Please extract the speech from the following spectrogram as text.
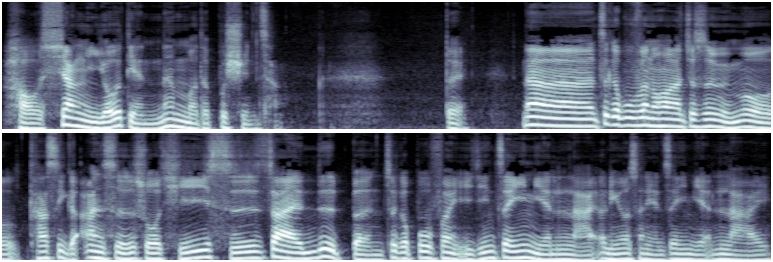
好像有点那么的不寻常，对。那这个部分的话，就是有没有它是一个暗示，是说，其实在日本这个部分，已经这一年来，二零二三年这一年来，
